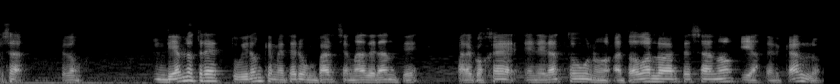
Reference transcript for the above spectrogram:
o sea, perdón. En Diablo 3 tuvieron que meter un parche más adelante para coger en el acto 1 a todos los artesanos y acercarlos,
